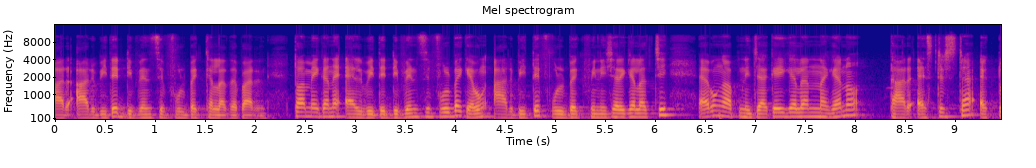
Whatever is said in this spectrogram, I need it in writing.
আর আরবিতে ডিফেন্সিভ ফুলব্যাক খেলাতে পারেন। তো আমি এখানে এলবিতে ডিফেন্সিভ ফুলব্যাক এবং আরবিতে ফুলব্যাক ফিনিশার খেলাচ্ছি এবং আপনি যাকেই খেলেন না কেন, তার স্টেটসটা একটু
